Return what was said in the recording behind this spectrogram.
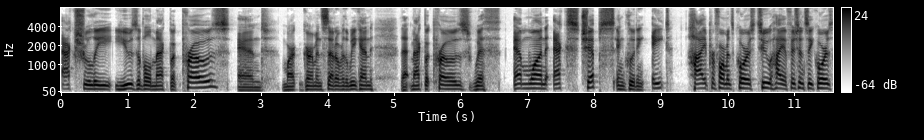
actually usable MacBook Pros. And Mark Gurman said over the weekend that MacBook Pros with M1X chips, including eight high performance cores, two high efficiency cores,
